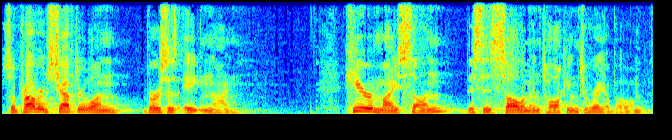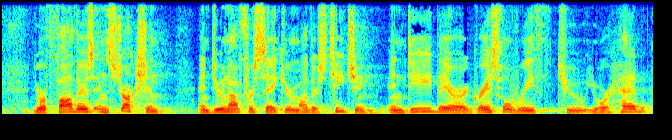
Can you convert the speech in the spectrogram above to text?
So, Proverbs chapter 1, verses 8 and 9. Hear, my son, this is Solomon talking to Rehoboam, your father's instruction, and do not forsake your mother's teaching. Indeed, they are a graceful wreath to your head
